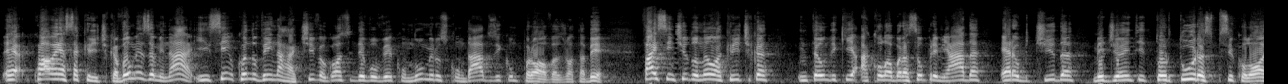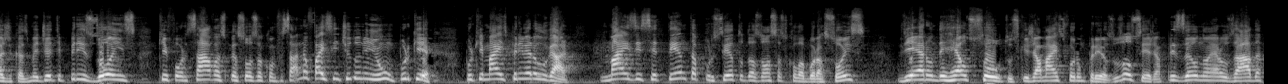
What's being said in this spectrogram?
É, qual é essa crítica? Vamos examinar, e quando vem narrativa, eu gosto de devolver com números, com dados e com provas, JB. Faz sentido ou não a crítica então de que a colaboração premiada era obtida mediante torturas psicológicas, mediante prisões que forçavam as pessoas a confessar. Não faz sentido nenhum. Por quê? Porque mais, em primeiro lugar, mais de 70% das nossas colaborações vieram de réus soltos, que jamais foram presos. Ou seja, a prisão não era usada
